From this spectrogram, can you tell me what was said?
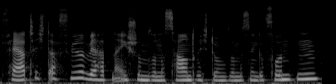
fertig dafür. Wir hatten eigentlich schon so eine Soundrichtung so ein bisschen gefunden.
